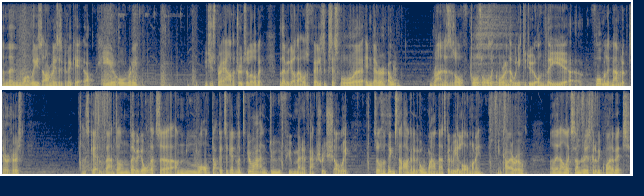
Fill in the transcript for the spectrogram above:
And then one of these armies is going to get up here already. To spread out the troops a little bit. But there we go, that was a fairly successful uh, endeavor. Oh, right, this is all, of course all the coring that we need to do on the uh, formerly Mamluk territories. Let's get that done. There we go. That's uh, a lot of ducats again. Let's go ahead and do a few manufactories, shall we? So the things that are going to be... Oh, wow, that's going to be a lot of money in Cairo. And then Alexandria is going to be quite a bit.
